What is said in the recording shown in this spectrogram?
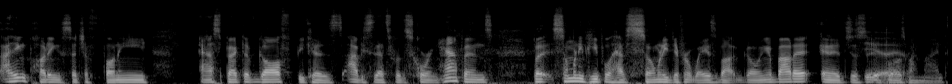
I think putting is such a funny aspect of golf because obviously that's where the scoring happens. But so many people have so many different ways about going about it, and it just it Yeah. blows my mind.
